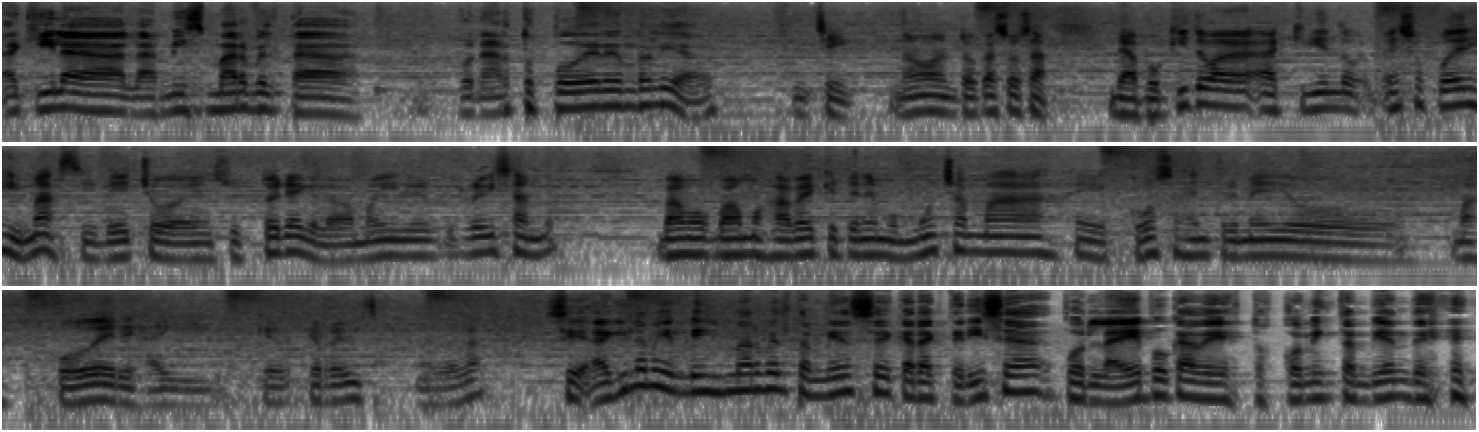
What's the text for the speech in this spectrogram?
aquí la, la Miss Marvel está con hartos poderes en realidad. ¿eh? Sí, no, en todo caso, o sea, de a poquito va adquiriendo esos poderes y más. Y de hecho, en su historia, que la vamos a ir revisando, vamos, vamos a ver que tenemos muchas más eh, cosas entre medio, más poderes ahí que, que revisan, ¿no es verdad? Sí, aquí la Miss Marvel también se caracteriza por la época de estos cómics también. De,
